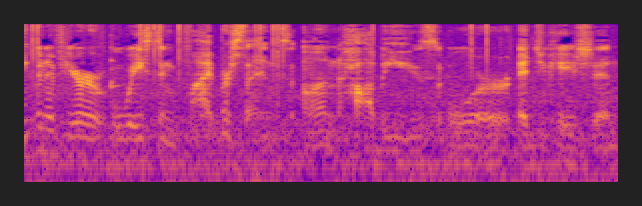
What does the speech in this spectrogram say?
even if you're wasting five percent on hobbies or education,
